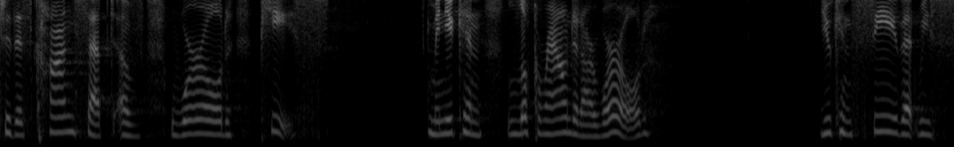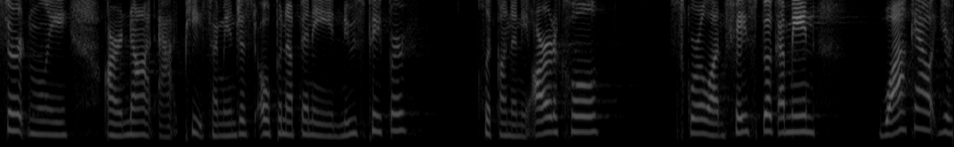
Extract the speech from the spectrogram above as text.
to this concept of world peace? I mean, you can look around at our world you can see that we certainly are not at peace. I mean, just open up any newspaper, click on any article, scroll on Facebook. I mean, walk out your,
